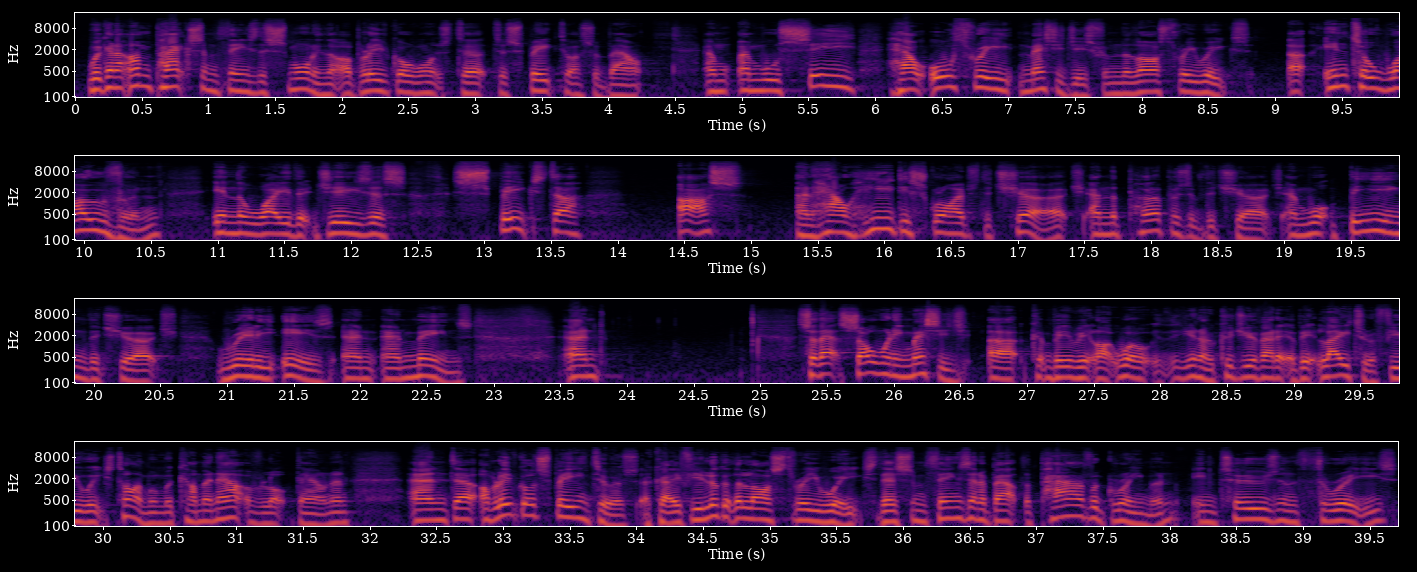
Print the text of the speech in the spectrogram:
we're going to unpack some things this morning that I believe God wants to, to speak to us about. And, and we'll see how all three messages from the last three weeks are interwoven in the way that Jesus speaks to us and how he describes the church and the purpose of the church and what being the church really is and, and means. And so that soul winning message uh, can be a bit like, well, you know, could you have had it a bit later, a few weeks' time when we're coming out of lockdown? And, and uh, I believe God's speaking to us, okay? If you look at the last three weeks, there's some things then about the power of agreement in twos and threes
